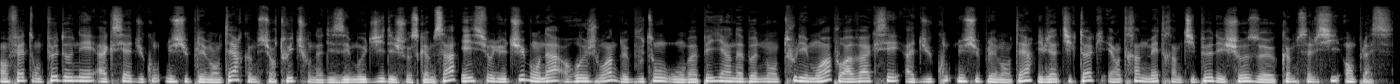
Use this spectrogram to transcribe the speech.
en fait on peut donner accès à du contenu supplémentaire, comme sur Twitch on a des emojis, des choses comme ça, et sur YouTube on a rejoindre le bouton où on va payer un abonnement tous les mois pour avoir accès à du contenu supplémentaire. Et eh bien TikTok est en train de mettre un petit peu des choses euh, comme celle-ci en place.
